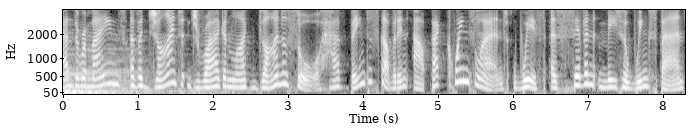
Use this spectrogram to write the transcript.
And the remains of a giant dragon like dinosaur have been discovered in outback Queensland with a seven metre wingspan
